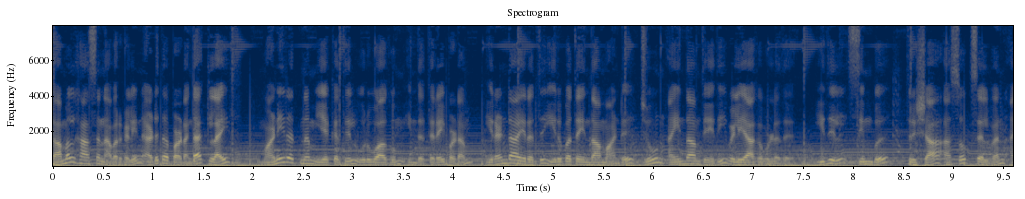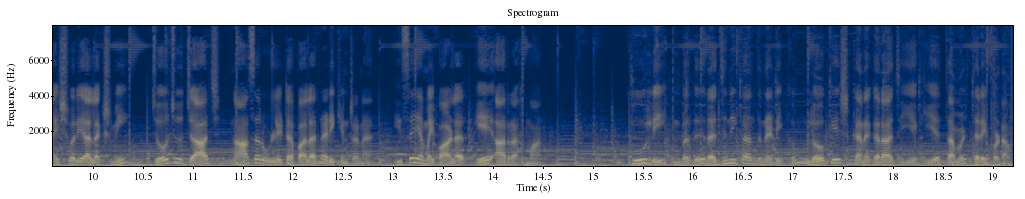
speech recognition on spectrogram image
கமல்ஹாசன் அவர்களின் அடுத்த படம் தக் லைஃப் மணிரத்னம் இயக்கத்தில் உருவாகும் இந்த திரைப்படம் இரண்டாயிரத்து இருபத்தைந்தாம் ஆண்டு ஜூன் ஐந்தாம் தேதி வெளியாக உள்ளது. இதில் சிம்பு த்ரிஷா அசோக் செல்வன் ஐஸ்வர்யா லட்சுமி ஜோஜு ஜார்ஜ் நாசர் உள்ளிட்ட பலர் நடிக்கின்றனர். இசையமைப்பாளர் ஏ ஆர் ரஹ்மான். கூலி என்பது ரஜினிகாந்த் நடிக்கும் லோகேஷ் கனகராஜ் இயக்கிய தமிழ் திரைப்படம்.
